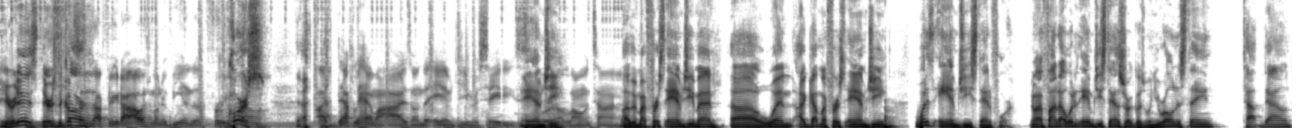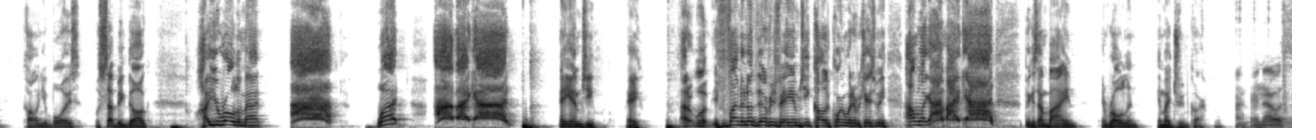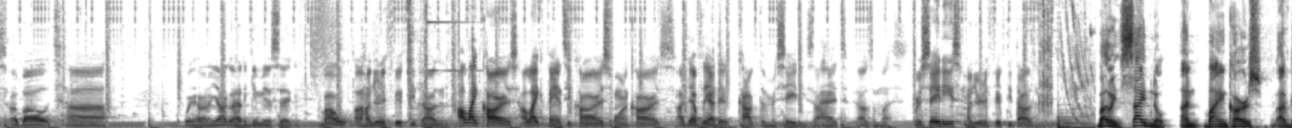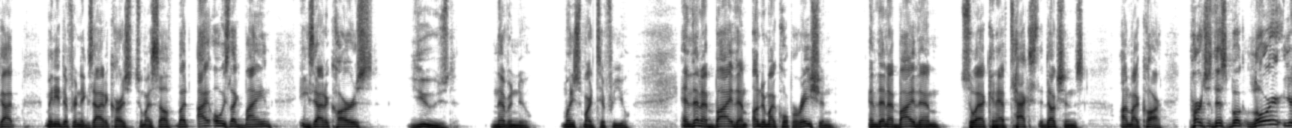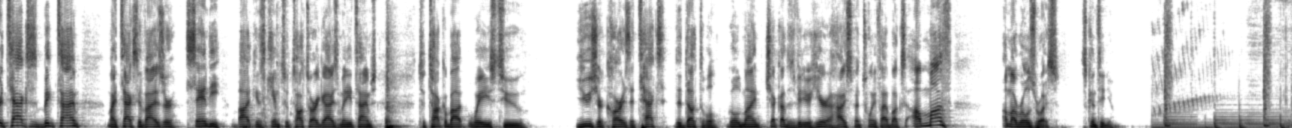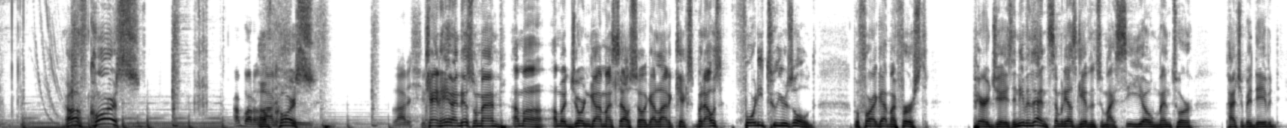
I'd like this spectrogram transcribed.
Here it is. There's the car. As soon as I figured out I was going to be in the first Of course. Round, I definitely had my eyes on the AMG Mercedes AMG. for a long time. By the way, my first AMG, man, uh, when I got my first AMG, what does AMG stand for? You know, I found out what AMG stands for because when you're rolling this thing top down, calling your boys, what's up, big dog? How you rolling, man? Ah! What? Oh my God! AMG. Hey, well, if you find another definition for AMG, call it corny, whatever case may be. I'm like, oh my God! Because I'm buying and rolling in my dream car. And that was about, uh, wait, hold on, y'all gonna have to give me a second. About 150,000. I like cars. I like fancy cars, foreign cars. I definitely had to cop the Mercedes. I had to. That was a must. Mercedes, 150,000. By the way, side note on buying cars, I've got many different exotic cars to myself, but I always like buying exotic cars used, never new. Money smart tip for you. And then I buy them under my corporation, and then I buy them so I can have tax deductions on my car. Purchase this book, Lower Your Taxes Big Time. My tax advisor, Sandy Botkins, came to talk to our guys many times to talk about ways to use your car as a tax deductible gold mine. Check out this video here on how I spend 25 bucks a month on my Rolls Royce. Let's continue. Of course. I bought a lot of course. shoes. A lot of shoes. Can't hate on this one, man. I'm a I'm a Jordan guy myself, so I got a lot of kicks. But I was 42 years old before I got my first pair of J's, and even then, somebody else gave them to my CEO mentor, Patrick Bet-David,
